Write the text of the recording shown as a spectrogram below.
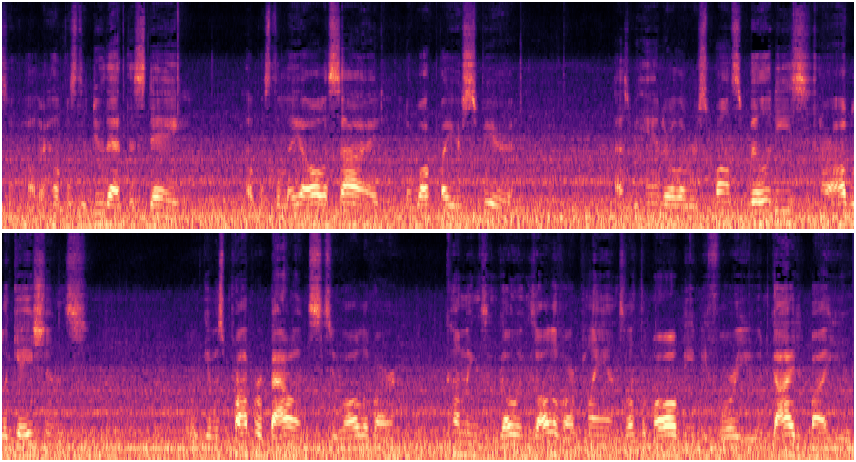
So, Father, help us to do that this day. Help us to lay all aside and to walk by your Spirit as we handle our responsibilities and our obligations. Lord, give us proper balance to all of our comings and goings, all of our plans. Let them all be before you and guided by you.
